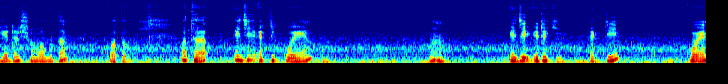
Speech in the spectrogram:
হেডের সম্ভাব্যতা কত? অর্থাৎ এই যে একটি কোয়েন হুম, এই যে এটা কি? একটি কয়েন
